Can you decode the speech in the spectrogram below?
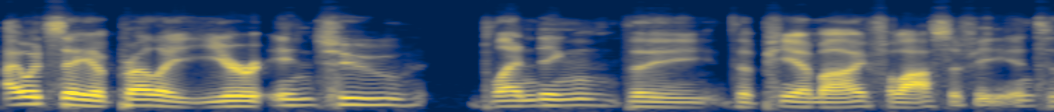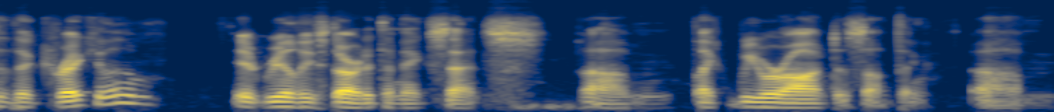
I would say probably a year into blending the the PMI philosophy into the curriculum, it really started to make sense. Um, like we were on to something. Um,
